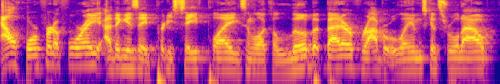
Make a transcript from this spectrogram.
Al Horford at 4 I think is a pretty safe play. He's going to look a little bit better if Robert Williams gets ruled out.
